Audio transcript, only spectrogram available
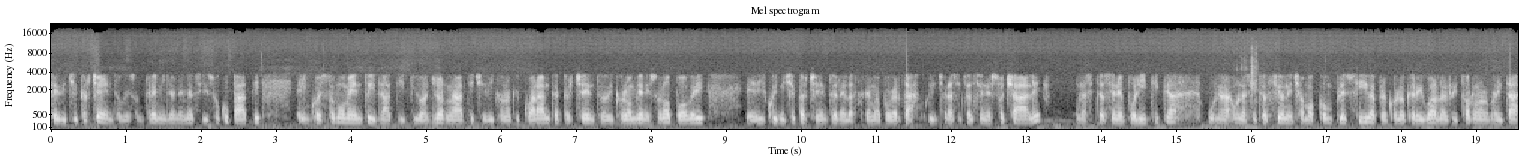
16%, che sono 3 milioni e mezzo di disoccupati e in questo momento i dati più aggiornati ci dicono che il 40% dei colombiani sono poveri e il 15% è nella estrema povertà. Quindi c'è una situazione sociale, una situazione politica, una, una situazione diciamo, complessiva per quello che riguarda il ritorno alla normalità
